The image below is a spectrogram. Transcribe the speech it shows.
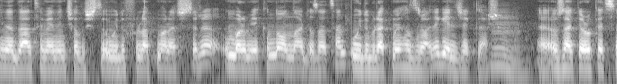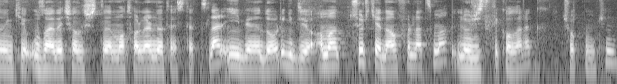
yine Delta V'nin çalıştığı uydu fırlatma araçları umarım yakında onlar da zaten uydu bırakmaya hazır hale gelecekler. Hmm. Ee, özellikle Roketsan'ınki uzayda çalıştığı motorlarını da test ettiler. İyi bir yöne doğru gidiyor. Ama Türkiye'den fırlatma lojistik olarak çok mümkün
